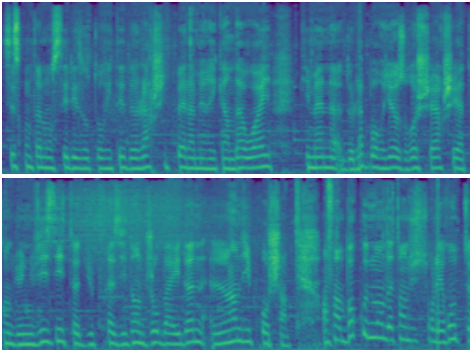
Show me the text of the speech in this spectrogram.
C'est ce qu'ont annoncé les autorités de l'archipel américain d'Hawaï qui mènent de laborieuses recherches et attendent une visite du président Joe Biden lundi prochain. Enfin, beaucoup de monde attendu sur les routes.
